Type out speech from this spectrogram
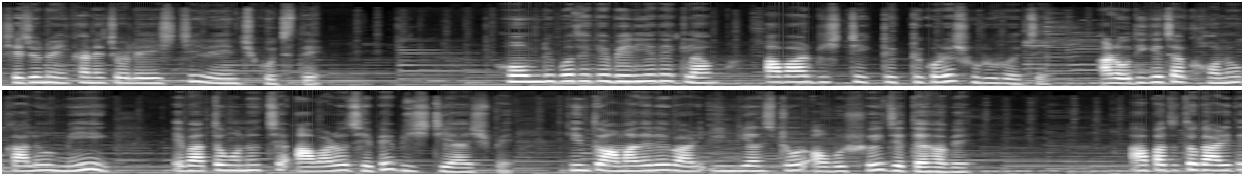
সেজন্য এখানে চলে এসেছি রেঞ্জ খুঁজতে। হোম ডিপো থেকে বেরিয়ে দেখলাম আবার বৃষ্টি একটু একটু করে শুরু হয়েছে। আর ওদিকে যা ঘন কালো মেঘ, এবার তো মনে হচ্ছে আবারও ঝেপে বৃষ্টি আসবে। কিন্তু আমাদের এবার ইন্ডিয়ান স্টোর অবশ্যই যেতে হবে। আপাতত গাড়িতে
